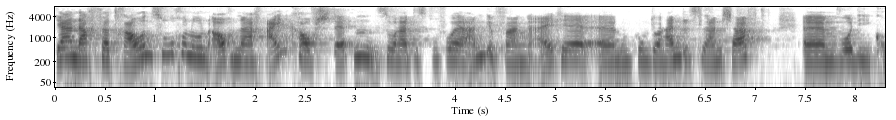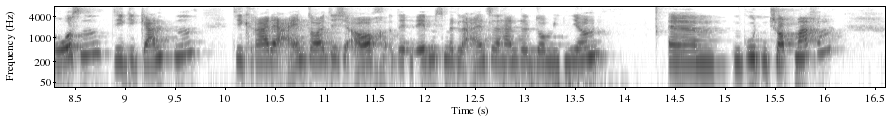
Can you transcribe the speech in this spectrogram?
ja, nach Vertrauen suchen und auch nach Einkaufsstätten. So hattest du vorher angefangen, Eike, ähm, in puncto Handelslandschaft, ähm, wo die Großen, die Giganten, die gerade eindeutig auch den Lebensmitteleinzelhandel dominieren, ähm, einen guten Job machen.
